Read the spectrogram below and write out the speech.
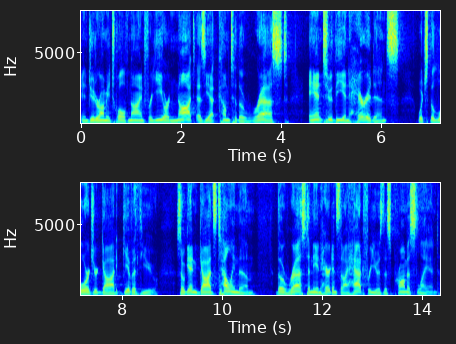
In Deuteronomy 12 9, for ye are not as yet come to the rest and to the inheritance which the Lord your God giveth you. So again, God's telling them, the rest and the inheritance that I had for you is this promised land.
